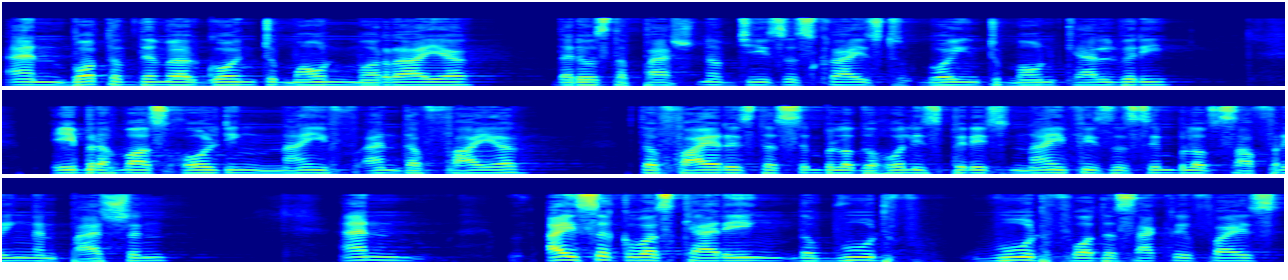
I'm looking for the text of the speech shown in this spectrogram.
And both of them are going to Mount Moriah. That was the passion of Jesus Christ going to Mount Calvary. Abraham was holding knife and the fire. The fire is the symbol of the Holy Spirit. Knife is the symbol of suffering and passion. And Isaac was carrying the wood, wood for the sacrifice,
